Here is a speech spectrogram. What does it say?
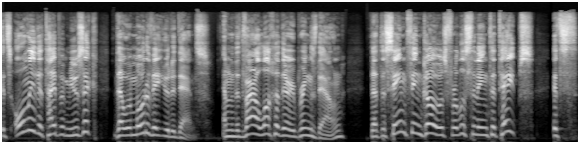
it's only the type of music that will motivate you to dance. And in the Dvar Halacha there he brings down that the same thing goes for listening to tapes. It's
